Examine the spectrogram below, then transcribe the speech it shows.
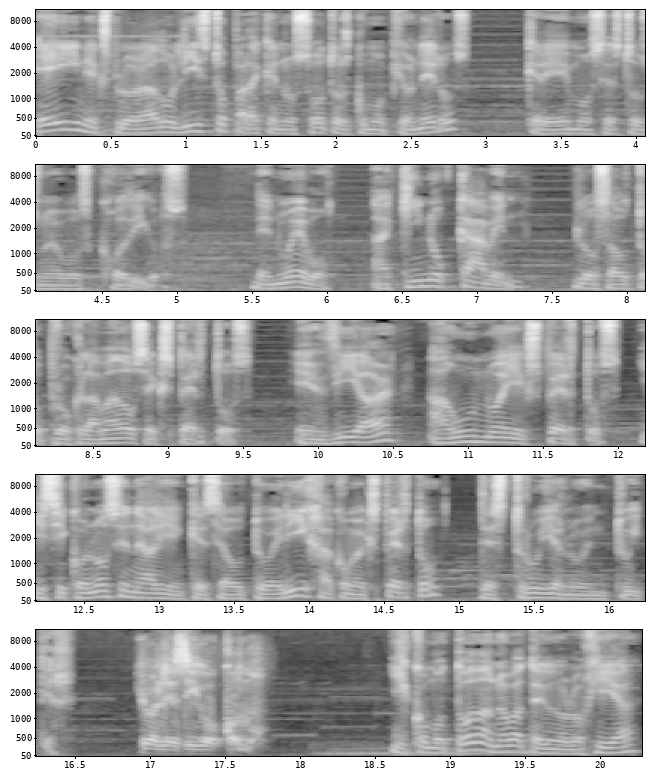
e inexplorado listo para que nosotros como pioneros creemos estos nuevos códigos. De nuevo, aquí no caben los autoproclamados expertos. En VR aún no hay expertos y si conocen a alguien que se autoerija como experto, destruyanlo en Twitter. Yo les digo cómo. Y como toda nueva tecnología,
